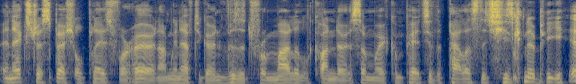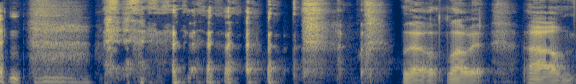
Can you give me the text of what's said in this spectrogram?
an extra special place for her, and I'm going to have to go and visit from my little condo somewhere compared to the palace that she's going to be in. No, love it. Um,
